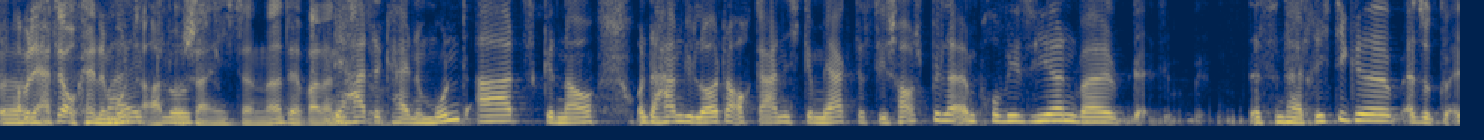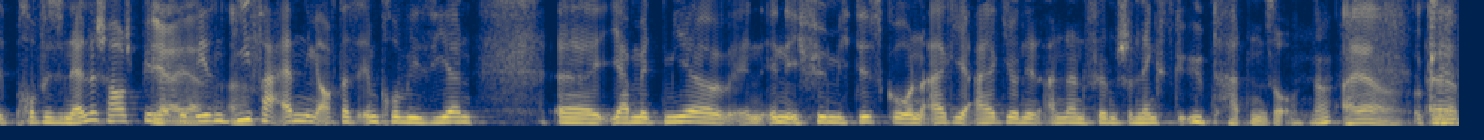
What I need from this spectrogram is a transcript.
aber der hatte auch keine Mundart Waldlust. wahrscheinlich dann, ne? Der war dann Der hatte so. keine Mundart, genau. Und da haben die Leute auch gar nicht gemerkt, dass die Schauspieler improvisieren, weil das sind halt richtige, also professionelle Schauspieler Ja, ja, gewesen, die ah. vor allen Dingen auch das Improvisieren äh, ja mit mir in, in Ich fühle mich Disco und Alki Alki und den anderen Filmen schon längst geübt hatten. so. Ne? Ah ja, okay. Äh,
